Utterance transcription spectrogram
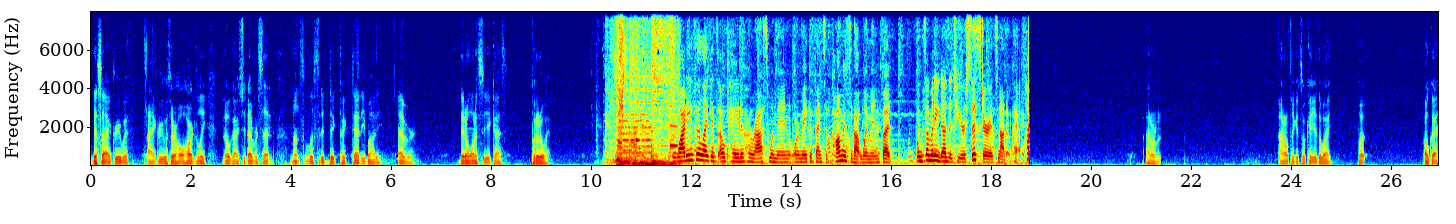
This I agree with. I agree with her wholeheartedly. No guy should ever send an unsolicited dick pic to anybody. Ever. They don't want to see it, guys. Put it away. Why do you feel like it's okay to harass women or make offensive comments about women, but when somebody does it to your sister, it's not okay? I don't. I don't think it's okay either way, but okay.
